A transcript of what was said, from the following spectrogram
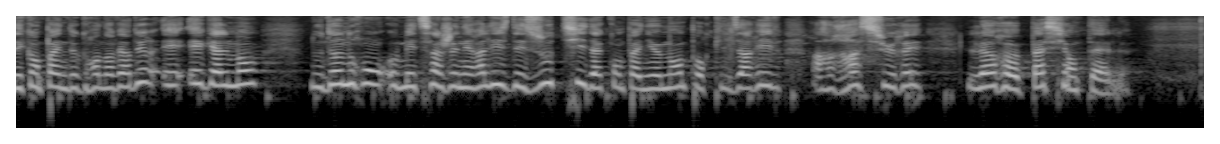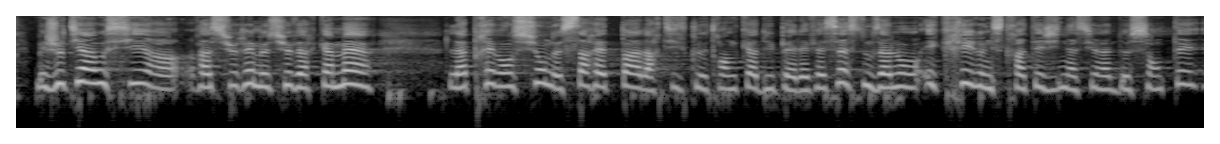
des campagnes de grande envergure et également nous donnerons aux médecins généralistes des outils d'accompagnement pour qu'ils arrivent à rassurer leur patientèle. Mais je tiens aussi à rassurer M. Vercamer, la prévention ne s'arrête pas à l'article 34 du PLFSS. Nous allons écrire une stratégie nationale de santé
